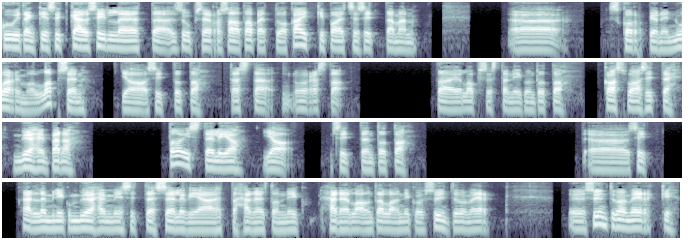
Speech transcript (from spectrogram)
kuitenkin sit käy silleen, että sub saa tapettua kaikki paitsi sitten tämän Skorpionin nuorimman lapsen. Ja sitten tota, tästä nuoresta tai lapsesta niin kun, tota, kasvaa sitten myöhempänä taistelija ja sitten tota, ää, sit hänelle niin myöhemmin sitten selviää, että hänet on, niin, hänellä on tällainen niin kuin syntymämerkki, syntymämerkki,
